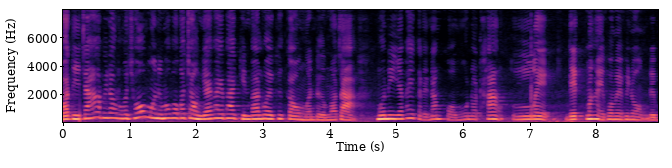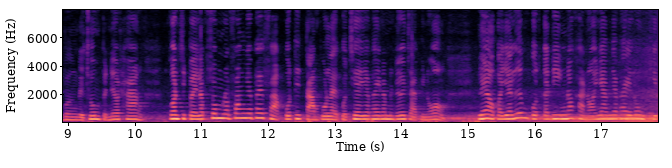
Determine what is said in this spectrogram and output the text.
วัสดีจ้าพี่น้องทุกผู้ชมมือนี้มาพบกับจองย้ายไพ่พากินพารวยคือเก่าเหมือนเดิมเนาะจ้ามือนี้ย้ายไพ่ก็ได้นำข้อมูลแนวทางเลขเด็ดมาให้พ่อแม่พี่น้องได้เบิ่งได้ชมเป็นแนวทางก่อนสิไปรับชมรับฟังย้ายไพ่ฝากกดติดตามกดไลค์กดแชร์ย้ายไพ่นำเด้อจ้าพี่น้อง แล้วก็อย่าลืมกดกระดิ่งเนาะค่ะน้อยย้ำย้ายไพ่ลงคลิป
